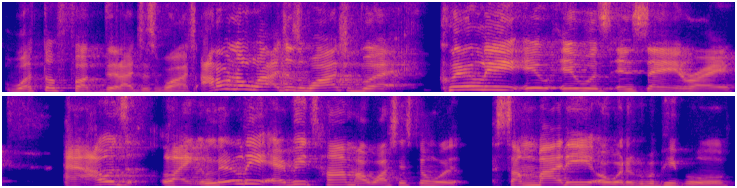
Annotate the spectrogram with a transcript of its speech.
what the fuck did I just watch? I don't know what I just watched, but clearly it, it was insane, right? And I was like, literally every time I watch this film with somebody or with a group of people,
